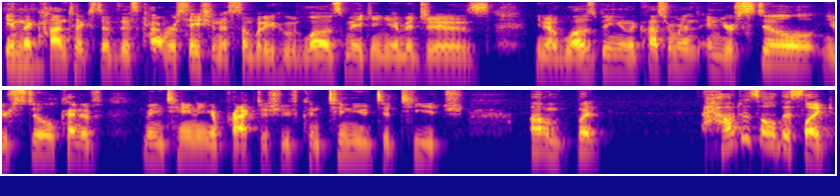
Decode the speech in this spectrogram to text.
in the context of this conversation as somebody who loves making images, you know, loves being in the classroom and, and you're still you're still kind of maintaining a practice. You've continued to teach. Um, but how does all this like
